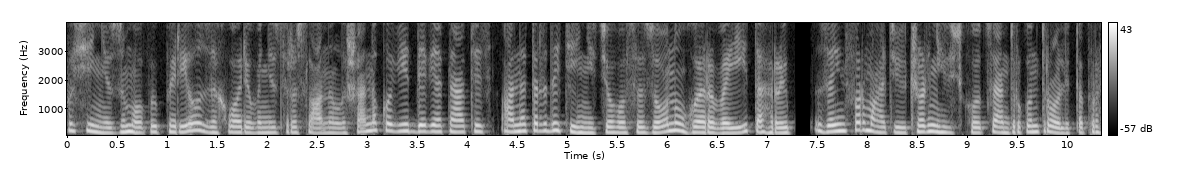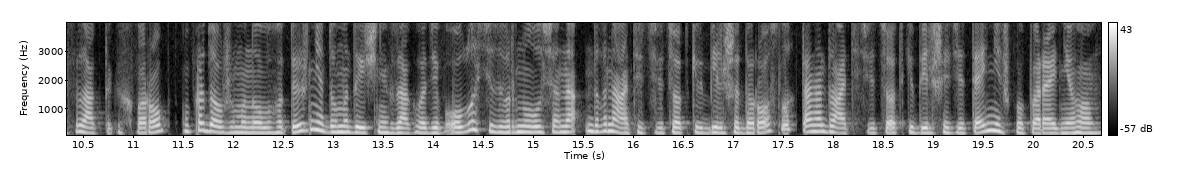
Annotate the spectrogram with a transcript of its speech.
В осінньо-зимовий період захворювання зросла не лише на COVID-19, а на традиційні цього сезону ГРВІ та грип. За інформацією Чернігівського центру контролю та профілактики хвороб, упродовж минулого тижня до медичних закладів області звернулося на 12% більше дорослих та на 20% більше дітей ніж попереднього.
